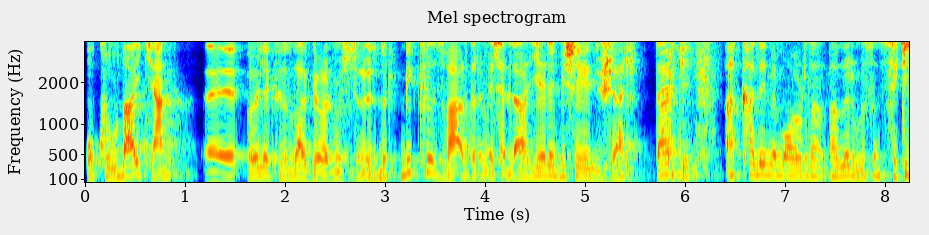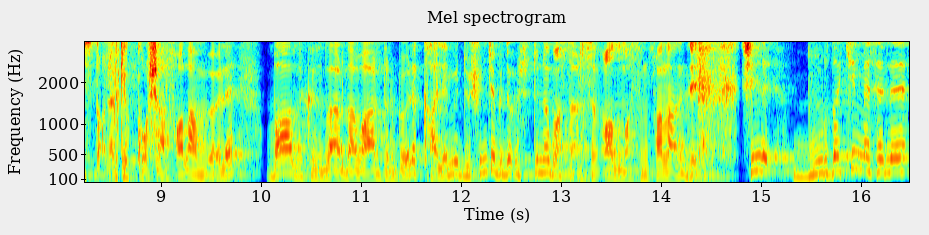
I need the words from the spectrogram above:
okuldayken Ee, öyle kızlar görmüşsünüzdür. Bir kız vardır mesela yere bir şey düşer. Der ki "A, kalemimi oradan alır mısın? 8 tane erkek koşar falan böyle. Bazı kızlar da vardır böyle kalemi düşünce bir de üstüne basarsın almasın falan diye. Şimdi buradaki mesele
